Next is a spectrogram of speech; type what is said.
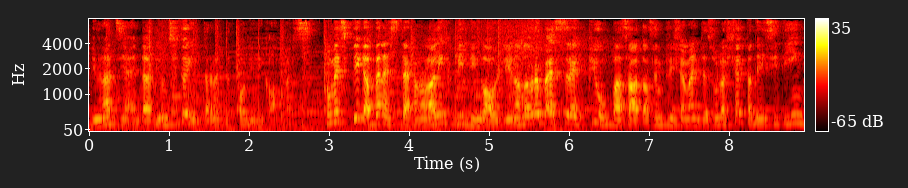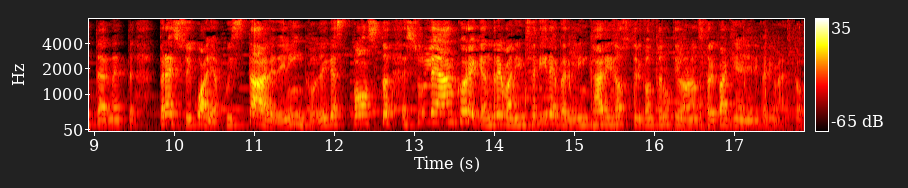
di un'azienda, di un sito internet o di un e-commerce. Come spiega bene Stefano, la link building oggi non dovrebbe essere più basata semplicemente sulla scelta dei siti internet presso i quali acquistare dei link o dei guest post e sulle ancore che andremo ad inserire per linkare i nostri contenuti o le nostre pagine di riferimento.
